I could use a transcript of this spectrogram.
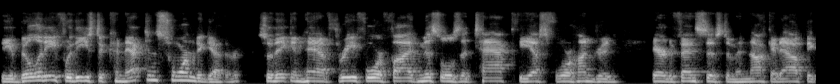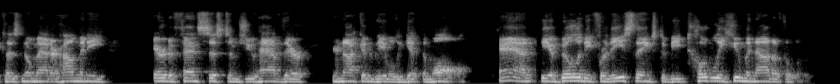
the ability for these to connect and swarm together so they can have three, four, five missiles attack the S 400 air defense system and knock it out because no matter how many air defense systems you have there, you're not going to be able to get them all. And the ability for these things to be totally human out of the loop.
